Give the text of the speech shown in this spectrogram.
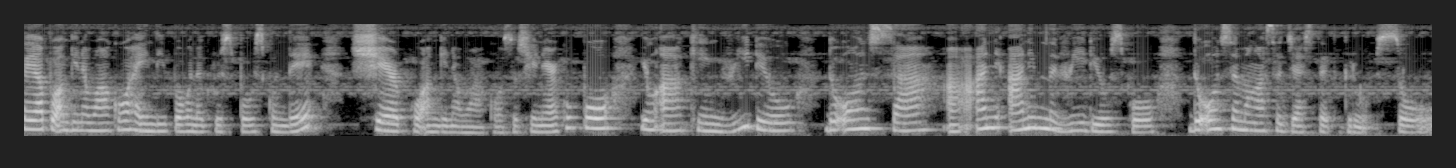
Kaya po ang ginawa ko ay hindi po ako nag-cruise post kundi share po ang ginawa ko. So, sinare ko po yung aking video doon sa uh, an anim na videos ko doon sa mga suggested groups. So,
